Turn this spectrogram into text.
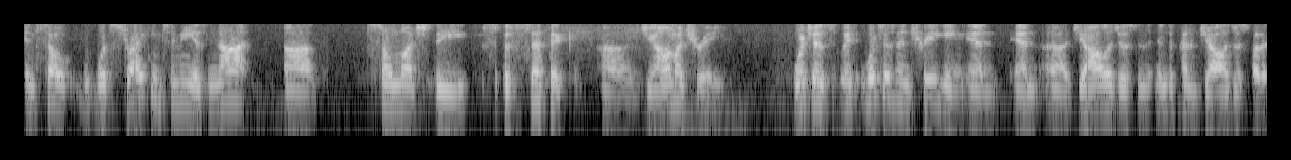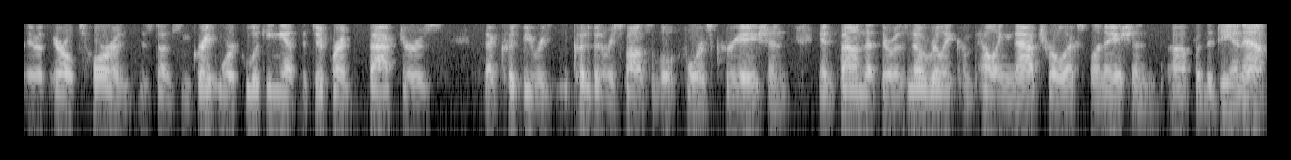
and so what's striking to me is not uh, so much the specific uh, geometry, which is which is intriguing, and and uh, geologists, an independent geologist by the name of Erol Torun, has done some great work looking at the different factors that could be re- could have been responsible for its creation, and found that there was no really compelling natural explanation uh, for the DNM.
